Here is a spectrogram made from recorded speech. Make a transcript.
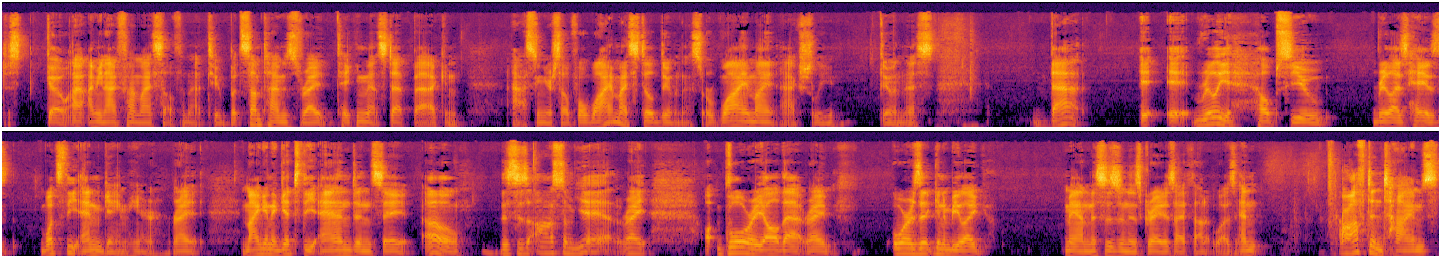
just go. I, I mean, I find myself in that too, but sometimes, right, taking that step back and asking yourself, well, why am I still doing this? Or why am I actually doing this? That, it, it really helps you realize, hey, is what's the end game here, right? Am I going to get to the end and say, "Oh, this is awesome. Yeah, right. Glory, all that, right?" Or is it going to be like, "Man, this isn't as great as I thought it was." And oftentimes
